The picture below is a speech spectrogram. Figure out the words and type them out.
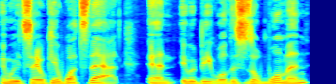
and we'd say, okay, what's that? And it would be, well, this is a woman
